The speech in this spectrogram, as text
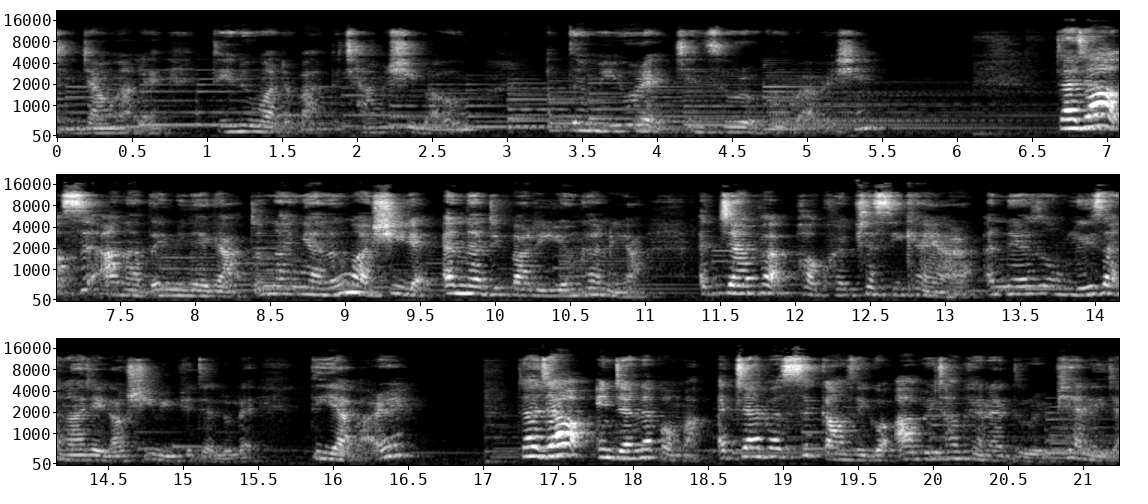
ခြင်းကြောင်းကလည်းဒီနုမတပါတခြားမရှိပါဘူး။အသွင်မရိုးတဲ့ကျင်ဆိုးတို့ကိုပါပဲရှင်။ ဒါကြောင့်စစ်အာဏာသိမ်းပြီးတဲ့ကတနိုင်ငံလုံးမှာရှိတဲ့ NLD ပါတီရုံးခန်းတွေဟာအကြမ်းဖက်ဖောက်ခွဲဖျက်ဆီးခံရတာအနည်းဆုံး45ကြိမ်လောက်ရှိပြီဖြစ်တယ်လို့လည်းသိရပါတယ်။ဒါကြောင့်အင်တာနက်ပေါ်မှာအကြမ်းဖက်စစ်ကောင်စီကိုအားပေးထောက်ခံတဲ့သူတွေဖြန့်နေကြ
